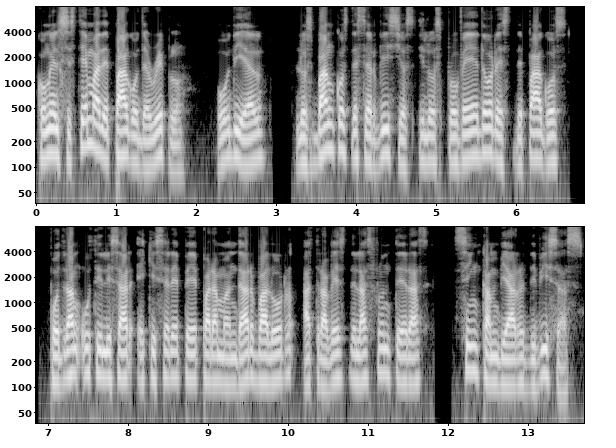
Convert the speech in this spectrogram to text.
Con el sistema de pago de Ripple, ODL, los bancos de servicios y los proveedores de pagos podrán utilizar XRP para mandar valor a través de las fronteras sin cambiar divisas.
